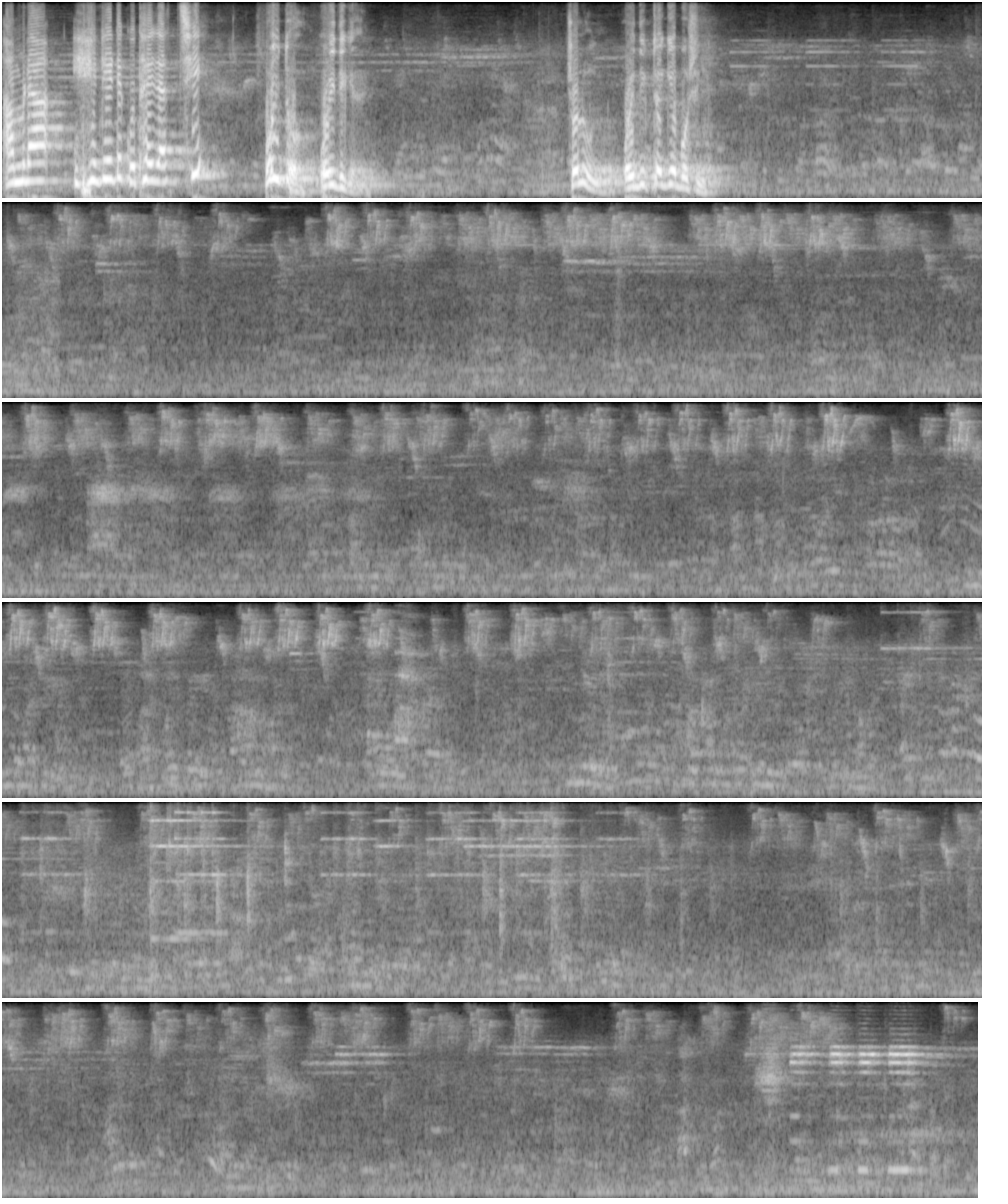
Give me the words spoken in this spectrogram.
আমরা হেঁটে হেঁটে কোথায় যাচ্ছি? ওই তো ওই দিকে চলুন ওই দিকটা গিয়ে বসি।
